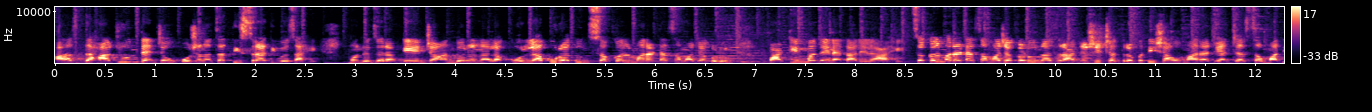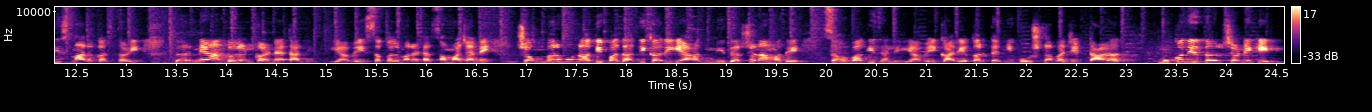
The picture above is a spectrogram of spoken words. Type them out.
आज दहा जून त्यांच्या उपोषणाचा तिसरा दिवस आहे. मनोज जरांगे यांच्या आंदोलनाला कोल्हापुरातून सकल मराठा समाजाकडून पाठिंबा देण्यात आलेला आहे. सकल मराठा समाजाकडून आज राजश्री छत्रपती शाहू महाराज यांच्या समाधी स्मारकास्थळी धरणे आंदोलन करण्यात आले. यावेळी सकल मराठा समाजाने शंभरहून अधिक पदाधिकारी या निदर्शनामध्ये सहभागी झाले. यावेळी कार्यकर्त्यांनी घोषणाबाजी टाळत मुकनिदर्शने केली.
